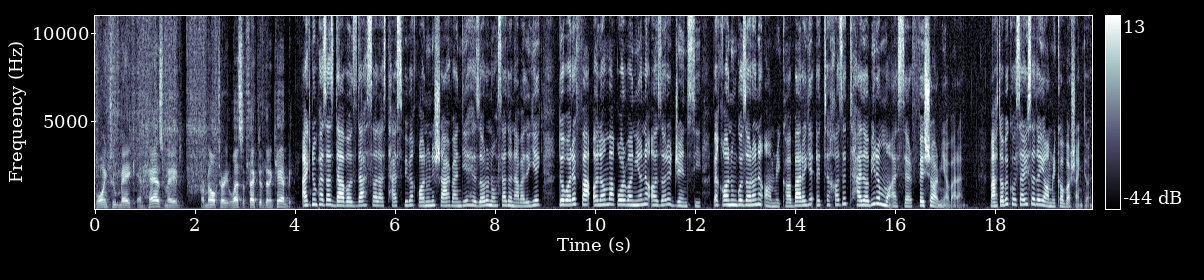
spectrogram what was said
Going to make and has made our military less effective than it can be. اکنون پس از دوازده سال از تصویب قانون شهروندی 1991 دوباره فعالان و قربانیان آزار جنسی به قانونگذاران آمریکا برای اتخاذ تدابیر مؤثر فشار میآورند. محتاب کوسری صدای آمریکا واشنگتن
